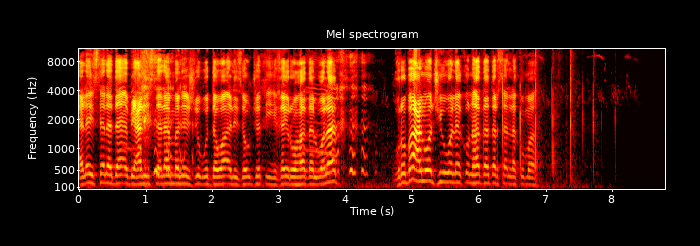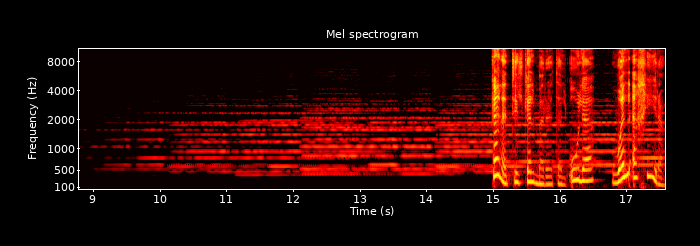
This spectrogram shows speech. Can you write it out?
أليس لدى أبي عليه السلام من يجلب الدواء لزوجته غير هذا الولد؟ غرباء عن وجهي وليكن هذا درسا لكما. كانت تلك المرة الأولى والأخيرة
